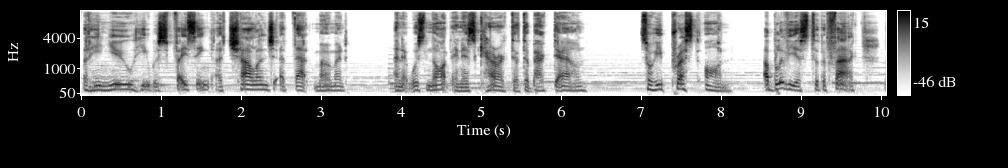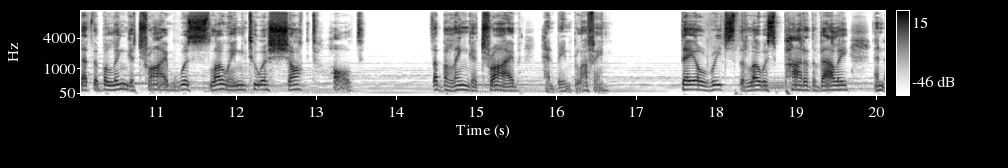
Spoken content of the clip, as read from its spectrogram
but he knew he was facing a challenge at that moment, and it was not in his character to back down. So he pressed on, oblivious to the fact that the Balinga tribe was slowing to a shocked halt. The Balinga tribe had been bluffing. Dale reached the lowest part of the valley, and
